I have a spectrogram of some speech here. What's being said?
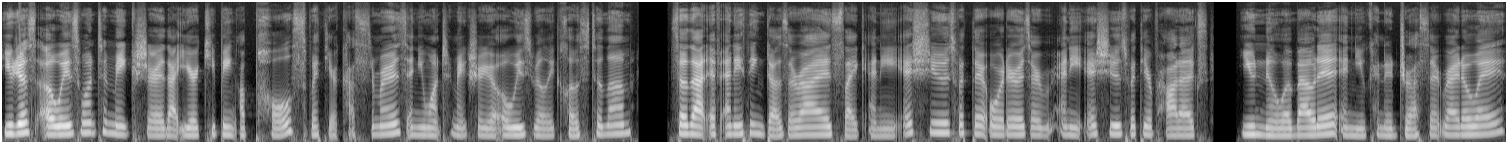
you just always want to make sure that you're keeping a pulse with your customers and you want to make sure you're always really close to them so that if anything does arise, like any issues with their orders or any issues with your products, you know about it and you can address it right away.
